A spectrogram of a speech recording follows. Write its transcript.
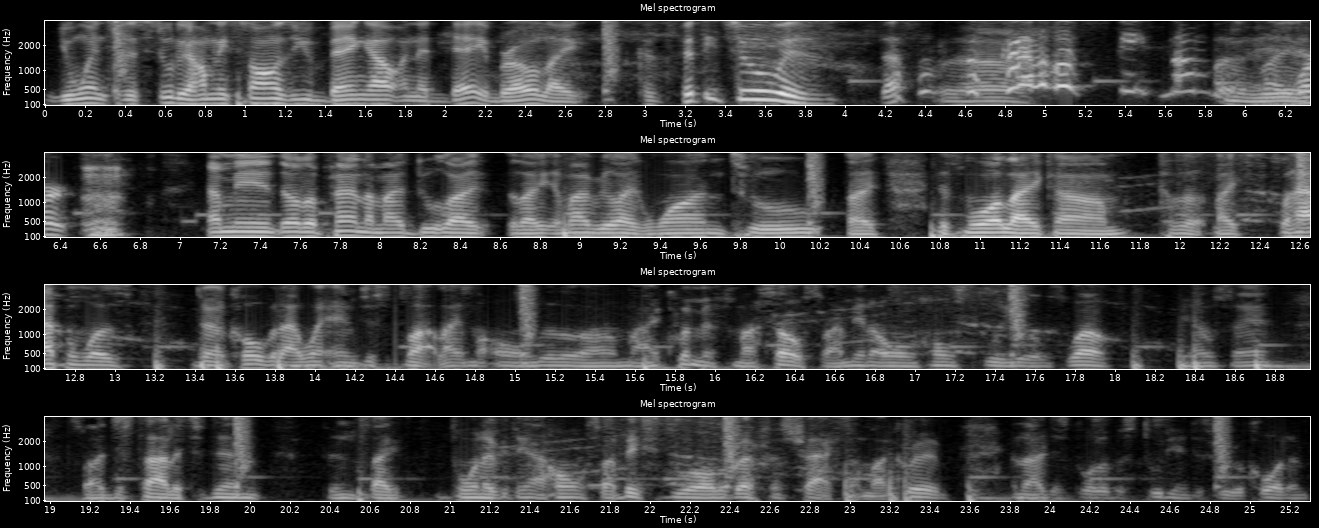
you went to the studio, how many songs do you bang out in a day, bro? Like cuz 52 is that's that's Uh, kind of a steep number. Like, work. I mean, it'll depend. I might do like like it might be like one, two. Like it's more like um because like what happened was during COVID, I went and just bought like my own little um my equipment for myself, so I made my own home studio as well. You know what I'm saying? So I just started to then then like doing everything at home. So I basically do all the reference tracks on my crib, and I just go to the studio and just record them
